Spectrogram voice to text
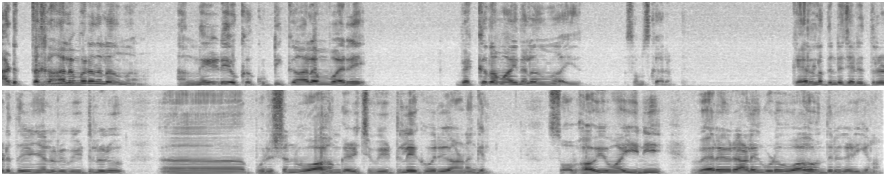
അടുത്ത കാലം വരെ നിലനിന്നതാണ് അങ്ങയുടെയൊക്കെ കുട്ടിക്കാലം വരെ വ്യക്തമായി നിലനിന്നതായി സംസ്കാരം. കേരളത്തിന്റെ ചരിത്രം എടുത്തു കഴിഞ്ഞാൽ ഒരു വീട്ടിലൊരു പുരുഷൻ വിവാഹം കഴിച്ച് വീട്ടിലേക്ക് വരികയാണെങ്കിൽ സ്വാഭാവികമായി ഇനി വേറെ ഒരാളെയും കൂടെ വിവാഹം എന്തിനു കഴിക്കണം?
